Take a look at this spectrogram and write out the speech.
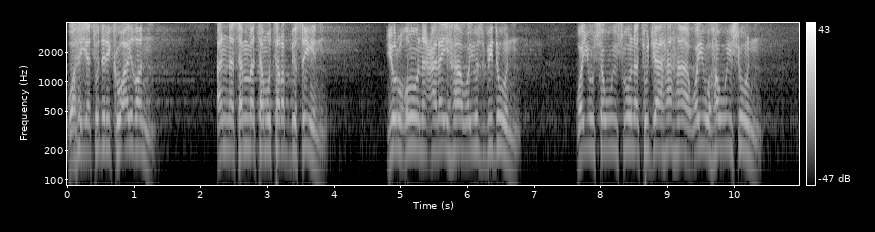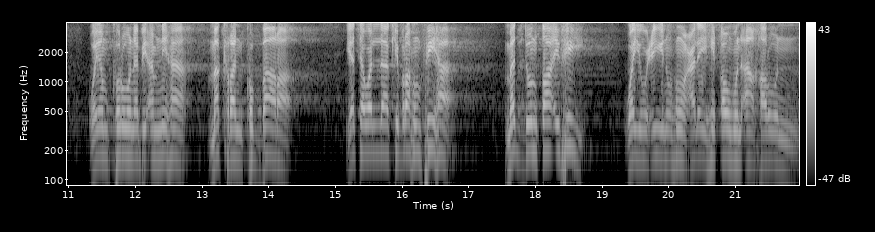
وهي تدرك أيضا أن ثمة متربصين يرغون عليها ويزبدون ويشوشون تجاهها ويهوشون ويمكرون بأمنها مكرا كبارا يتولى كبرهم فيها. مد طائفي ويعينه عليه قوم آخرون.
